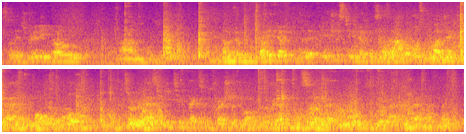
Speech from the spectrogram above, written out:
So there's really no, um, no difference. The diff- uh, interesting difference is that course project has multiple, it has heat effects and pressure drops. So we haven't considered that. We we'll add that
